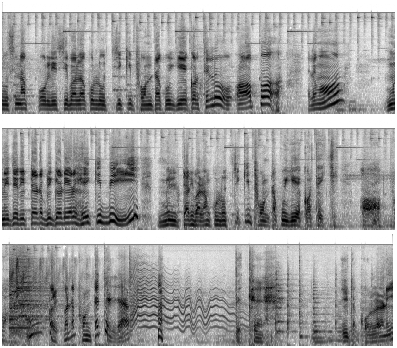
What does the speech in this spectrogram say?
చూసిన పోలీసు వాళ్ళకు లుచ్చికి ఫోన్టకు ఇయే కర్తెలు అప్ప ହେଲେମୋ ମୁଁ ନିଜେ ରିଟାୟାର୍ଡ଼ ବ୍ରିଗେଡ଼ିୟର ହେଇକି ବି ମିଲିଟାରୀ ବାଲାଙ୍କୁ ଲୁଚିକି ଫୋନ୍ଟାକୁ ଇଏ କରିଦେଇଛି କଳ୍ପନା ଫୋନ୍ଟା ଦେଲା ଦେଖେ ଏଇଟା ଗଲାଣି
